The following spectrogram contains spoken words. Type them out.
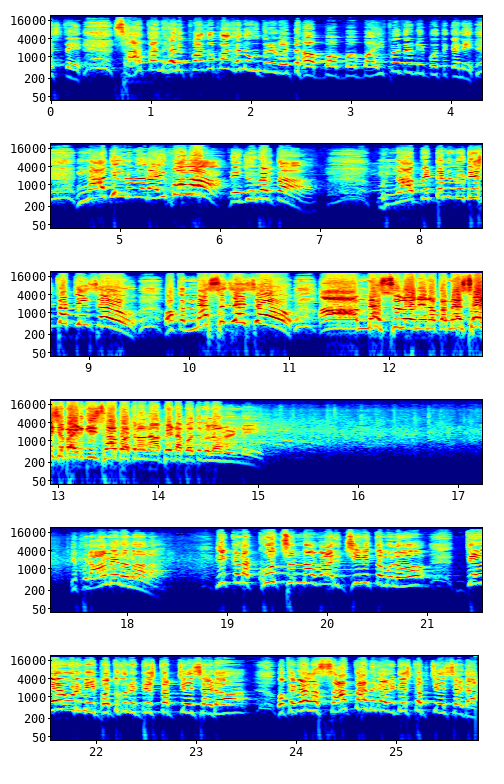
చేస్తే సాతాన్ పగ పగ నవ్వుతున్నాడట. అబ్బా అబ్బా అయిపోయిందిరా నీ బతుకని. నా దేవుడు అన్నాడు అయిపోలా నేను చూపెడతా. నా బిడ్డని నువ్వు డిస్టర్బ్ చేసావు ఒక మెస్ చేసావు ఆ మెస్సులో నేను ఒక మెసేజ్ బయట తీసుకురాబోతున్నాను నా బిడ్డ బతుకులో నుండి. ఇప్పుడు ఆమెననాలా ఇక్కడ కూర్చున్న వారి జీవితంలో దేవుడు నీ బతుకును డిస్టర్బ్ చేశాడా? ఒకవేళ సాతాను గారి డిస్టర్బ్ చేశాడా?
